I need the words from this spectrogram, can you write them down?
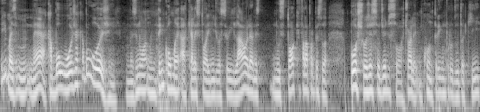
Ih, mas, né, acabou hoje, acabou hoje. Mas não, não tem como aquela historinha de você ir lá, olhar no estoque e falar para a pessoa, poxa, hoje é seu dia de sorte, olha, encontrei um produto aqui,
